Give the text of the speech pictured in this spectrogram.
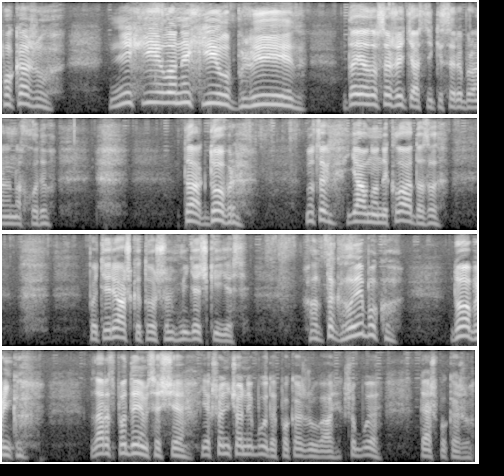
покажу. Нехило, нехило, блін. Да я за все життя стільки серебра не знаходив. Так, добре. Ну це явно не клада, за потеряшка, тому що мідячки є. Але так глибоко, добренько. Зараз подивимося ще. Якщо нічого не буде, покажу. А якщо буде, теж покажу.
